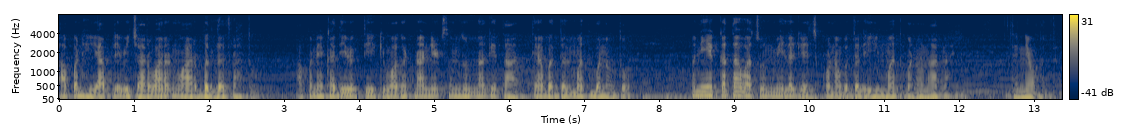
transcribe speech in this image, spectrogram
आपणही आपले विचार वारंवार बदलत राहतो. आपण एखादी व्यक्ती किंवा घटना नीट समजून न घेता त्याबद्दल मत बनवतो. पण ही एक कथा वाचून मी लगेच कोणाबद्दलही मत बनवणार नाही. धन्यवाद.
